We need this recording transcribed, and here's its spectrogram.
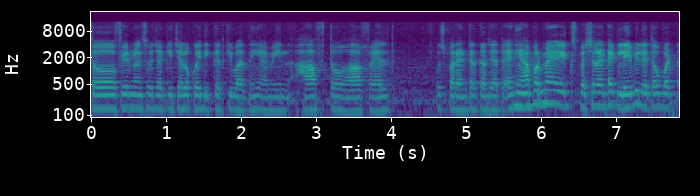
तो फिर मैंने सोचा कि चलो कोई दिक्कत की बात नहीं आई मीन हाफ़ तो हाफ़ हेल्थ उस पर एंटर कर जाता है। एंड यहाँ पर मैं एक स्पेशल अटैक ले भी लेता हूँ बट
